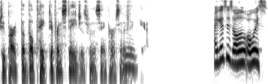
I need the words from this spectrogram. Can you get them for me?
two part. They'll, they'll take different stages from the same person if mm. they can. I guess it's all, always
